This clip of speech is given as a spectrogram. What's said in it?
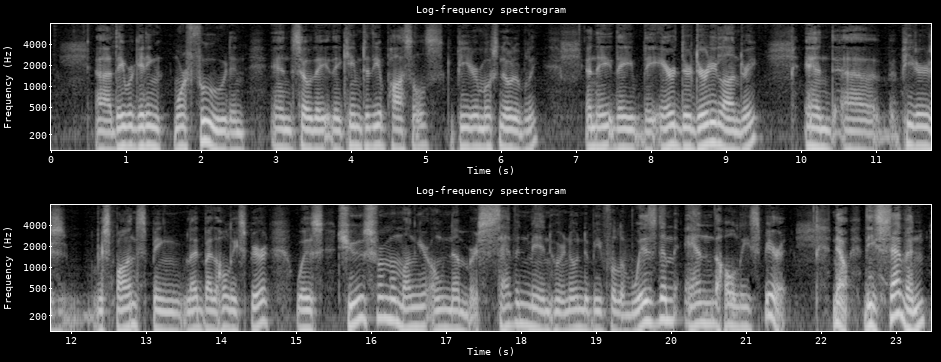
Uh, they were getting more food, and, and so they, they came to the apostles, Peter most notably, and they, they, they aired their dirty laundry. And uh, Peter's response, being led by the Holy Spirit, was choose from among your own number seven men who are known to be full of wisdom and the Holy Spirit. Now, these seven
